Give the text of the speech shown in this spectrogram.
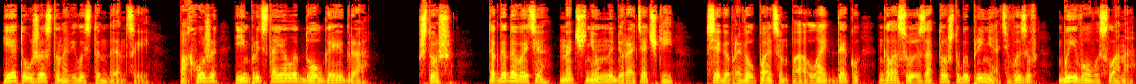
и это уже становилось тенденцией. Похоже, им предстояла долгая игра. Что ж, тогда давайте начнем набирать очки. Сега провел пальцем по лайт-деку, голосуя за то, чтобы принять вызов боевого слона.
